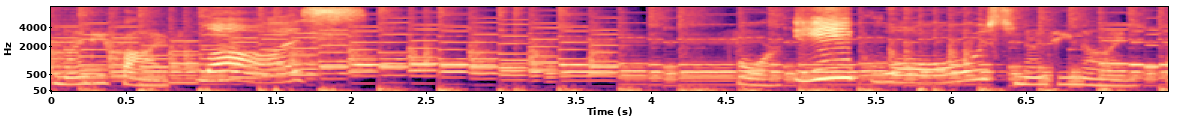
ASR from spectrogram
95 plus 4 equals 99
